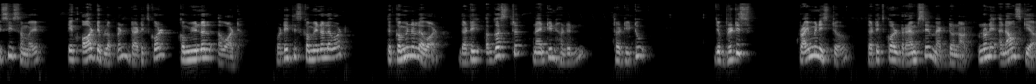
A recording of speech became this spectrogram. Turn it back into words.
इसी समय एक और development that is called communal award What is this communal award? The communal award that is August 1932 जो British prime minister that is called Ramsay MacDonald उन्होंने अनाउंस किया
